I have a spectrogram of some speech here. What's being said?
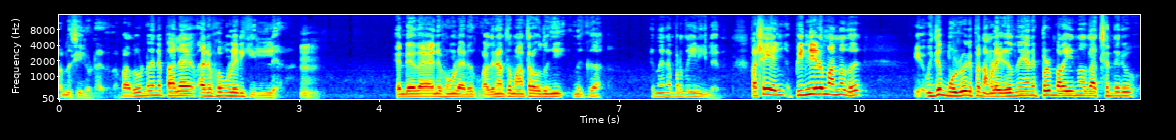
അന്ന് ശീലമുണ്ടായിരുന്നു. അപ്പോൾ അതുകൊണ്ട് തന്നെ പല അനുഭവങ്ങളും എനിക്കില്ല. എന്റേതായ അനുഭവങ്ങളായിരുന്നു. അതിനകത്ത് മാത്രം ഒതുങ്ങി നിൽക്കുക എന്നതിനപ്പുറത്തേക്ക് എനിക്കില്ലായിരുന്നു. പക്ഷേ പിന്നീട് വന്നത് ഇത് മുഴുവൻ ഇപ്പം നമ്മൾ എഴുതുന്ന ഞാൻ ഇപ്പോഴും പറയുന്നത് അച്ഛന്റെ ഒരു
